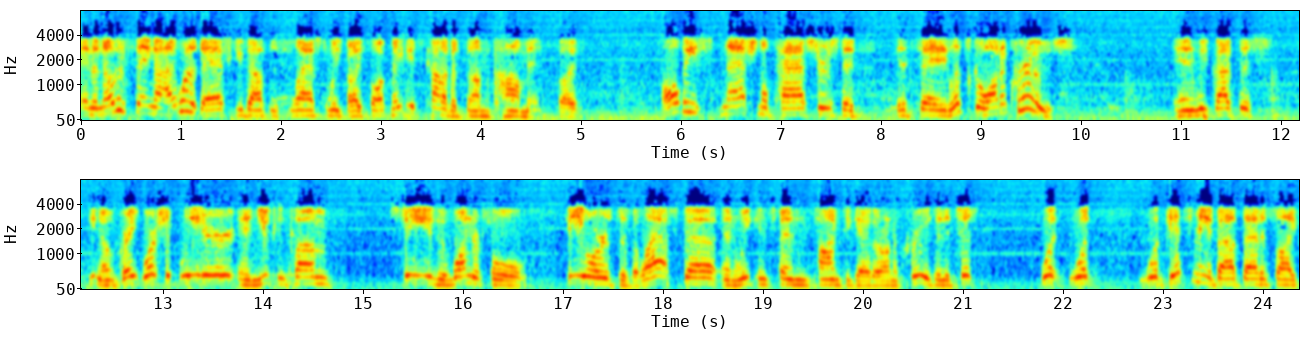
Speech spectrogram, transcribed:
and another thing I wanted to ask you about this last week, but I thought maybe it's kind of a dumb comment, but all these national pastors that that say let's go on a cruise, and we've got this you know great worship leader, and you can come see the wonderful fjords of Alaska, and we can spend time together on a cruise. And it's just what what what gets me about that is like,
